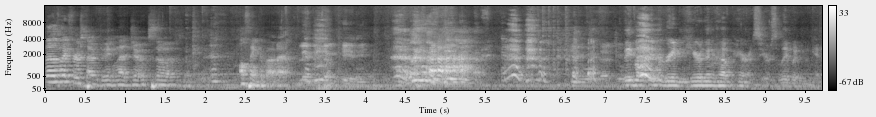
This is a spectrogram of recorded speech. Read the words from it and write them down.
was my first time doing that joke, so I'll think about it. Maybe John Katie. They've all immigrated here, they don't have parents here, so they wouldn't get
